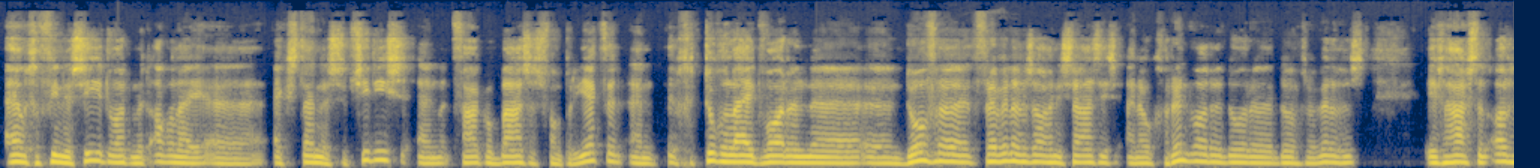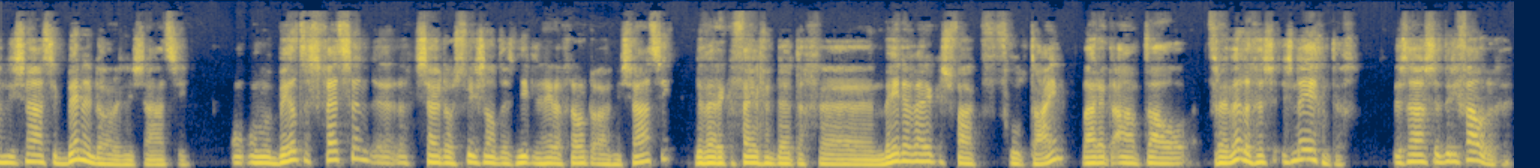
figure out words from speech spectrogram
eigenlijk gefinancierd wordt met allerlei externe subsidies en vaak op basis van projecten en toegeleid worden door vrijwilligersorganisaties en ook gerund worden door, door vrijwilligers, is haast een organisatie binnen de organisatie. Om, een beeld te schetsen, Zuidoost-Friesland is niet een hele grote organisatie. Er werken 35 medewerkers, vaak fulltime, maar het aantal vrijwilligers is 90. Dus haast een drievoudige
